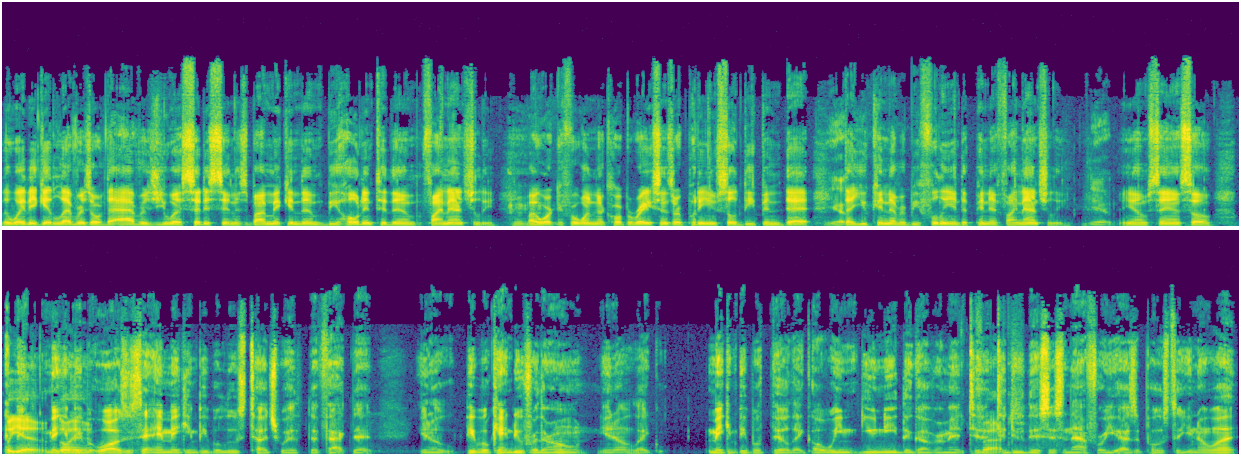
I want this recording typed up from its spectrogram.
The way they get leverage over the average U.S. citizen is by making them beholden to them financially, by mm-hmm. working for one of their corporations or putting you so deep in debt Yep. that you can never be fully independent financially. Yep. You know what I'm saying? So, but ma- yeah, making go ahead. people. Well, I was just saying, and making people lose touch with the fact that you know people can't do for their own. You know, like making people feel like, oh, we you need the government to to do this, this, and that for you, as opposed to you know what.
